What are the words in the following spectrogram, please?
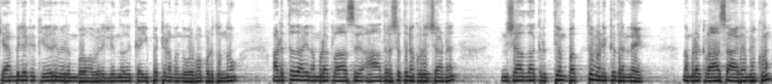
ക്യാമ്പിലേക്ക് കയറി വരുമ്പോൾ അവരിൽ നിന്നത് കൈപ്പറ്റണമെന്ന് ഓർമ്മപ്പെടുത്തുന്നു. അടുത്തതായി നമ്മുടെ ക്ലാസ് ആദർശത്തിനെ കുറിച്ചാണ്. ഇൻഷാല്ല കൃത്യം പത്ത് മണിക്ക് തന്നെ നമ്മുടെ ക്ലാസ് ആരംഭിക്കും.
